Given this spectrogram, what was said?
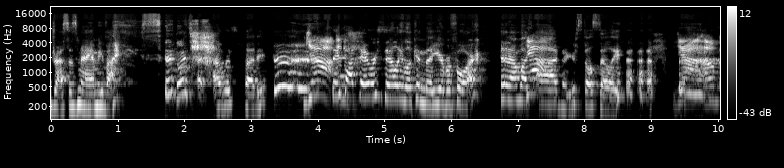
dressed as Miami Vice. Which I, was funny. Yeah. They thought they were silly looking the year before. And I'm like, yeah. Uh, no, you're still silly. yeah. Um,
